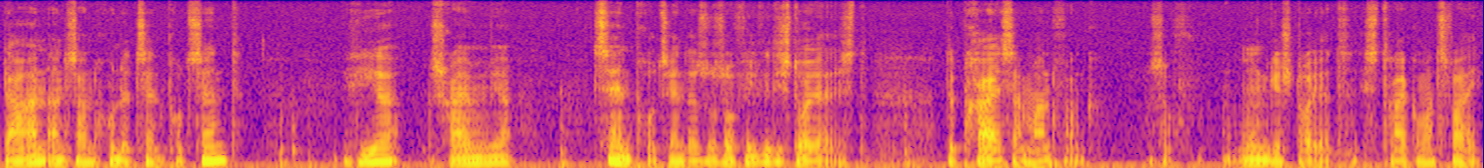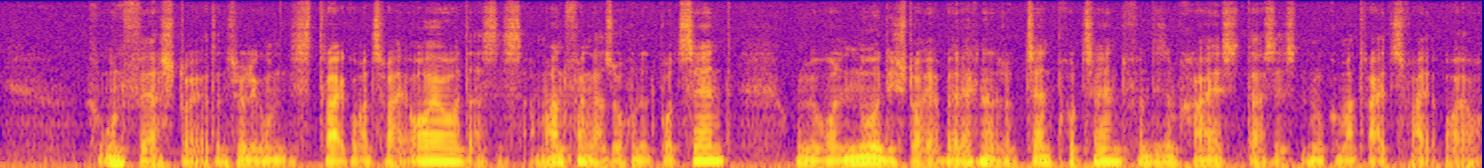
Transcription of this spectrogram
dann anstatt 110%, hier schreiben wir 10%, also so viel wie die Steuer ist. Der Preis am Anfang, also ungesteuert, ist 3,2 unversteuert, Entschuldigung, ist 3,2 Euro, das ist am Anfang, also 100% Und wir wollen nur die Steuer berechnen, also 10% von diesem Preis, das ist 0,32 Euro.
